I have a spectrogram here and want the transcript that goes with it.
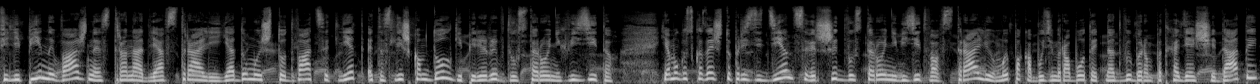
Филиппины – важная страна для Австралии. Я думаю, что 20 лет – это слишком долгий перерыв в двусторонних визитах. Я могу сказать, что президент совершит двусторонний визит в Австралию. Мы пока будем работать над выбором подходящей даты.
